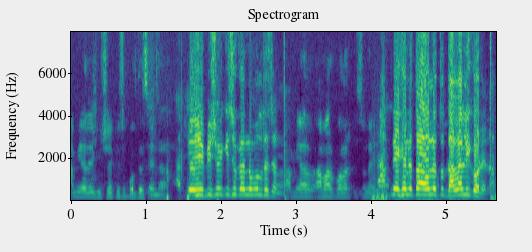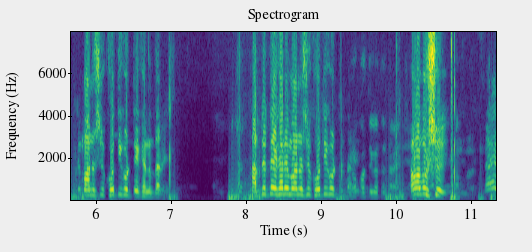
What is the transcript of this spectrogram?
আমি আর এই বিষয়ে কিছু বলতে চাই না। আপনি এই বিষয়ে কিছু কেন বলতে চান? আমি আমার বলার কিছু নাই। আপনি এখানে তাহলে তো দালালি করেন আপনি মানুষের ক্ষতি করতে এখানে দাঁড়ায় আপনি তো এখানে মানুষের ক্ষতি করতে ক্ষতি করতে অবশ্যই। হ্যাঁ,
